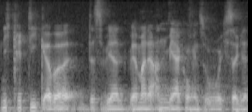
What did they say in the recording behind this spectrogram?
nicht Kritik, aber das wären wär meine Anmerkungen, so, wo ich sage,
